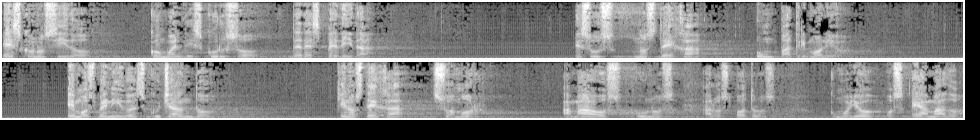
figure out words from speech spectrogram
es conocido como el discurso de despedida. Jesús nos deja un patrimonio. Hemos venido escuchando que nos deja su amor. Amaos unos a los otros como yo os he amado.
